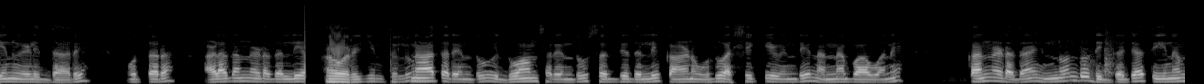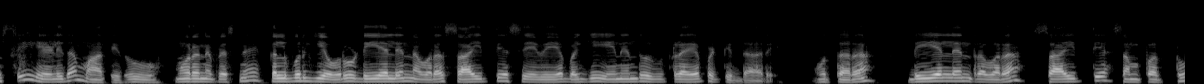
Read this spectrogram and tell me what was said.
ಏನು ಹೇಳಿದ್ದಾರೆ? ಉತ್ತರ ಹಳಗನ್ನಡದಲ್ಲಿ ಅವರಿಗಿಂತಲೂ ನಾಥರೆಂದು ವಿದ್ವಾಂಸರೆಂದು ಸದ್ಯದಲ್ಲಿ ಕಾಣುವುದು ಅಶಕ್ಯವೆಂದೇ ನನ್ನ ಭಾವನೆ. ಕನ್ನಡದ ಇನ್ನೊಂದು ದಿಗ್ಗಜ ಶ್ರೀ ಹೇಳಿದ ಮಾತಿದು. ಮೂರನೇ ಪ್ರಶ್ನೆ, ಕಲಬುರ್ಗಿಯವರು ಡಿ ಎಲ್ ಎನ್ ಅವರ ಸಾಹಿತ್ಯ ಸೇವೆಯ ಬಗ್ಗೆ ಏನೆಂದು ಅಭಿಪ್ರಾಯಪಟ್ಟಿದ್ದಾರೆ? ಉತ್ತರ, ಡಿ ಎಲ್ ಎನ್ ರವರ ಸಾಹಿತ್ಯ ಸಂಪತ್ತು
